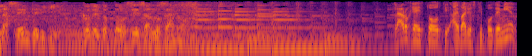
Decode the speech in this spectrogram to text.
Placer de vivir con el doctor César Lozano. Claro que hay, todo, hay varios tipos de miedo.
